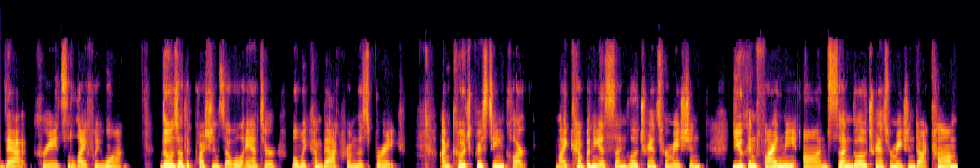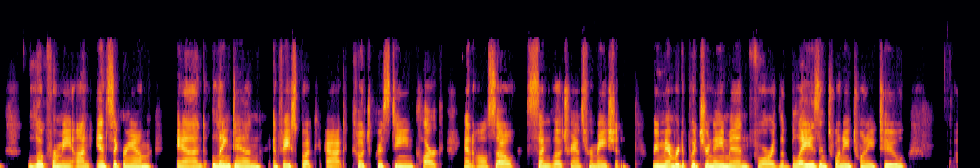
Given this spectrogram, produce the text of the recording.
that creates the life we want? Those are the questions that we'll answer when we come back from this break. I'm Coach Christine Clark, My company is Sunglow Transformation. You can find me on sunglowtransformation.com. Look for me on Instagram and LinkedIn and Facebook at Coach Christine Clark and also Sunglow Transformation. Remember to put your name in for the Blaze in 2022 uh,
